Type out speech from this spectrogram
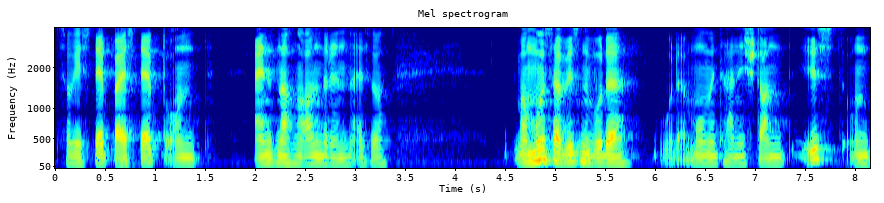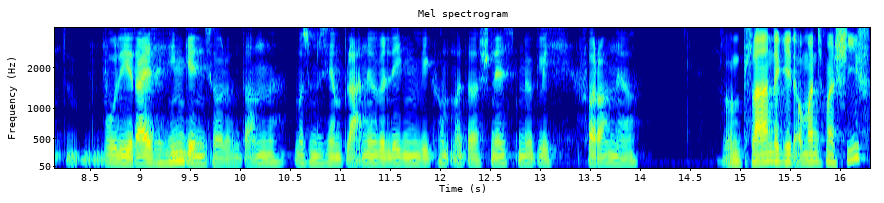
sage ich Step by Step und eins nach dem anderen. Also man muss auch wissen, wo der, wo der momentane Stand ist und wo die Reise hingehen soll. Und dann muss man sich einen Plan überlegen, wie kommt man da schnellstmöglich voran. Ja. So ein Plan, der geht auch manchmal schief.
